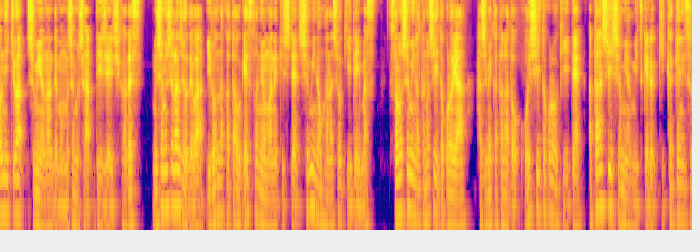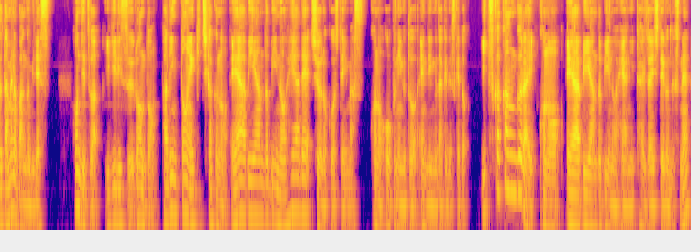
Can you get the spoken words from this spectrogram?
こんにちは。趣味を何でもむしゃむしゃ DJ 石川です。むしゃむしゃラジオではいろんな方をゲストにお招きして趣味のお話を聞いています。その趣味の楽しいところや始め方など美味しいところを聞いて新しい趣味を見つけるきっかけにするための番組です。本日はイギリス・ロンドン・パディントン駅近くの Airbnb のお部屋で収録をしています。このオープニングとエンディングだけですけど、5日間ぐらいこの Airbnb の部屋に滞在してるんですね。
